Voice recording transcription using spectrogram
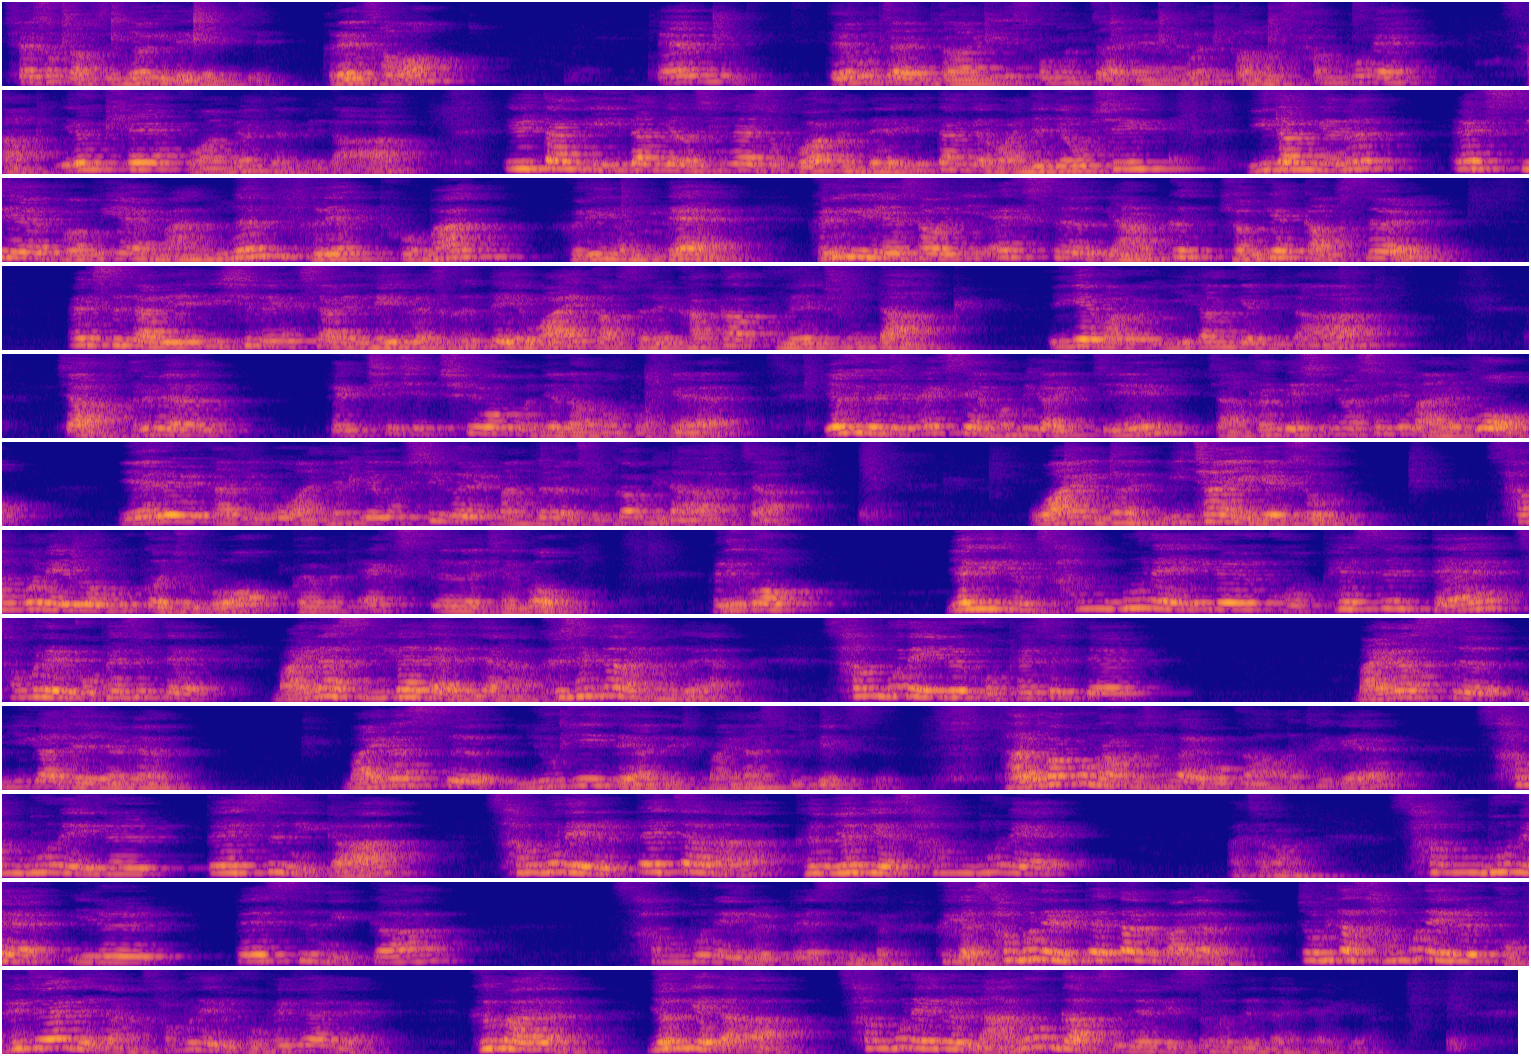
최소값은 0이 되겠지. 그래서 m 대문자 m 더하기 소문자 m은 바로 3분의 4 이렇게 구하면 됩니다. 1단계, 2단계로 생각해서 구하면 돼. 1단계는 완전 제곱식, 2단계는 x의 범위에 맞는 그래프만 그리는데 그리기 위해서 이 x 양끝 경계값을 x 자리에 이 식을 x 자리에 대입해서 그때의 y 값을 각각 구해준다. 이게 바로 2단계입니다. 자, 그러면은 177번 문제도 한번 볼게. 여기도 지금 x의 범위가 있지. 자, 그런데 신경 쓰지 말고 얘를 가지고 완전 제곱식을 만들어 줄 겁니다. 자, y는 2차의 개수 3분의 1로 묶어주고 그러면 x 제곱 그리고 여기 지금 3분의 1을 곱했을 때 3분의 1을 곱했을 때 마이너스 2가 돼야 되잖아. 그 생각을 하는 거야. 3분의 1을 곱했을 때 마이너스 2가 되려면 마이너스 6이 돼야 돼. 마이너스 6x. 다른 방법으로 한번 생각해 볼까? 어떻게? 3분의 1을 뺐으니까 3분의 1을 뺐잖아. 그럼 여기에 3분의 아 잠깐만. 3분의 1을 뺐으니까 3분의 1을 뺐으니까 그러니까 3분의 1을 뺐다는 말은 좀 이따 3분의 1을 곱해줘야 되잖아. 3분의 1을 곱해줘야 돼. 그 말은 여기에다가 3분의 1을 나눈 값을 여기 쓰면 된다는 이야기야.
